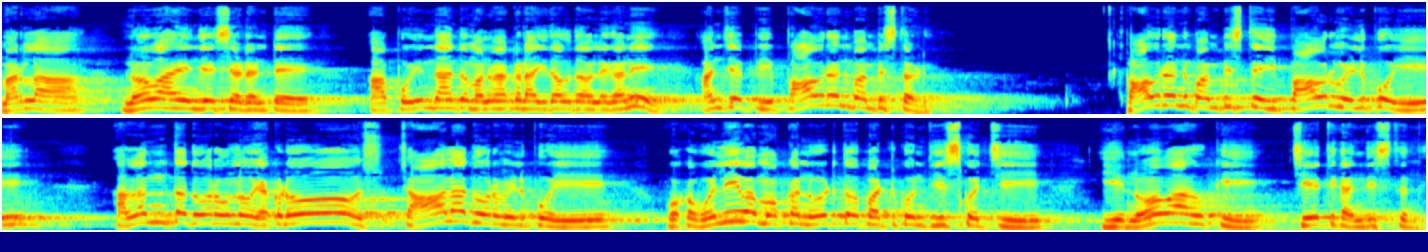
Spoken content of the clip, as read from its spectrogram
మరలా నోవాహ ఏం చేశాడంటే ఆ పోయిన దాంతో మనం ఎక్కడ ఇది అవుదాంలే కానీ అని చెప్పి పావురాన్ని పంపిస్తాడు. పావురాన్ని పంపిస్తే ఈ పావురం వెళ్ళిపోయి అల్లంత దూరంలో ఎక్కడో చాలా దూరం వెళ్ళిపోయి ఒక ఒలీవ మొక్క నోటితో పట్టుకొని తీసుకొచ్చి ఈ నోవాహుకి చేతికి అందిస్తుంది.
